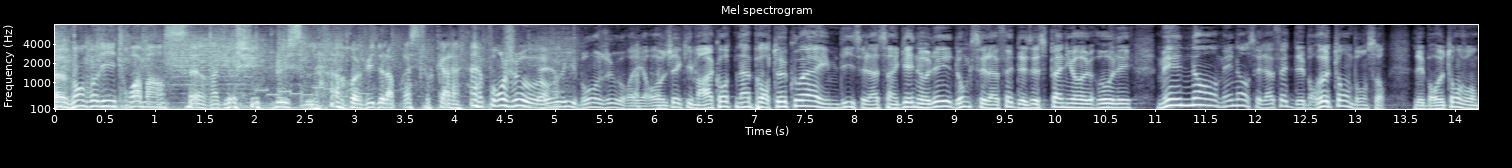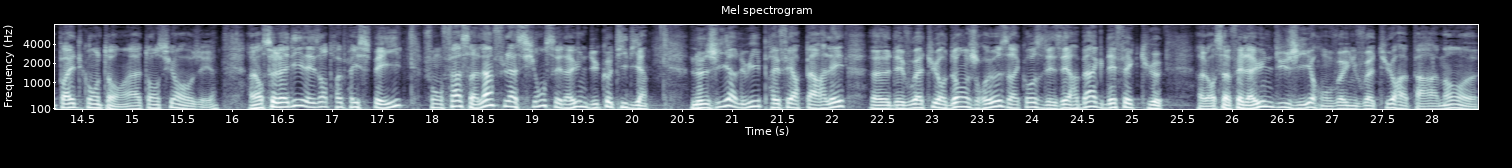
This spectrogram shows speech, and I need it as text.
Euh, vendredi 3 mars, Radio Sud Plus, la revue de la presse locale. bonjour. Eh oui, bonjour. Et Roger qui me raconte n'importe quoi. Il me dit c'est la Saint-Guénolé, donc c'est la fête des Espagnols. Olé. Mais non, mais non, c'est la fête des Bretons, bon sang. Les Bretons vont pas être contents. Hein. Attention, Roger. Hein. Alors cela dit, les entreprises pays font face à l'inflation. C'est la une du quotidien. Le GIR, lui, préfère parler euh, des voitures dangereuses à cause des airbags défectueux. Alors ça fait la une du GIR. On voit une voiture apparemment,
